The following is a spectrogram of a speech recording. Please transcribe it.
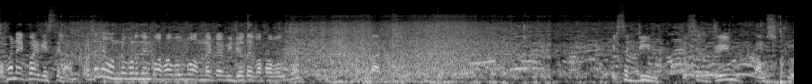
ওখানে একবার গেছিলাম। ওটা নিয়ে অন্য কোনো দিন কথা বলব, অন্য একটা ভিডিওতে কথা বলব। But it's a dream it's a dream comes true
